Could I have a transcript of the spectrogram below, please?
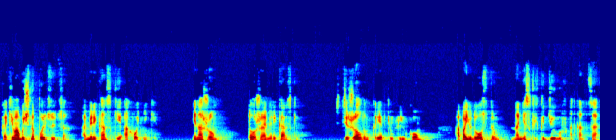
каким обычно пользуются американские охотники, и ножом, тоже американским, с тяжелым крепким клинком, обоюдоострым на несколько дюймов от конца,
